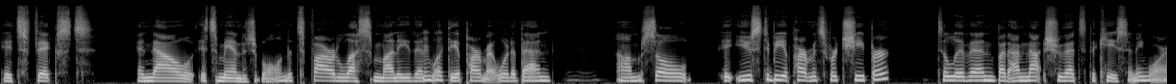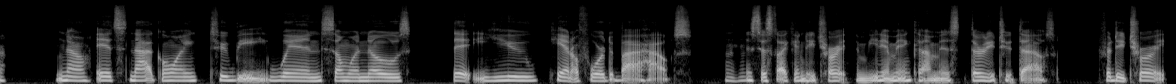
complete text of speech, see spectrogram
It's fixed and now it's manageable and it's far less money than mm-hmm. what the apartment would have been. Mm-hmm. Um, so it used to be apartments were cheaper to live in, but I'm not sure that's the case anymore. No, it's not going to be when someone knows that you can't afford to buy a house. Mm-hmm. It's just like in Detroit, the median income is thirty-two thousand for Detroit.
